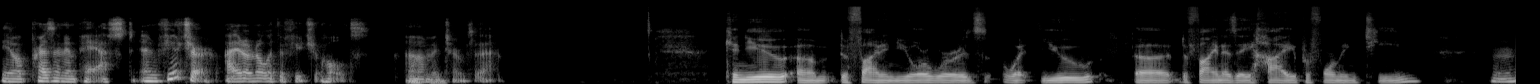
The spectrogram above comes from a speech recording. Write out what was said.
you know, present and past and future. I don't know what the future holds um, in mm-hmm. terms of that. Can you um, define in your words what you uh, define as a high performing team? Hmm.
